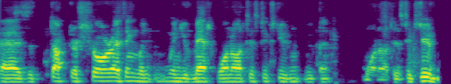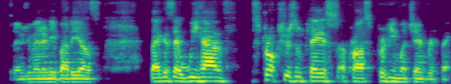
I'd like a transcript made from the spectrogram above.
as dr shore i think when, when you've met one autistic student you've met one autistic student have you met anybody else. Like i said we have structures in place across pretty much everything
